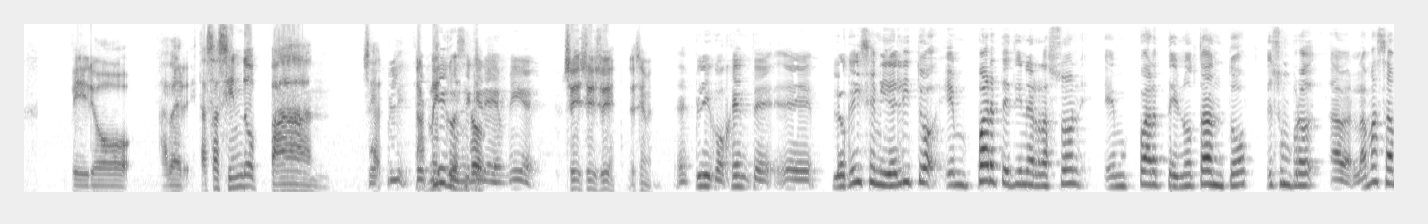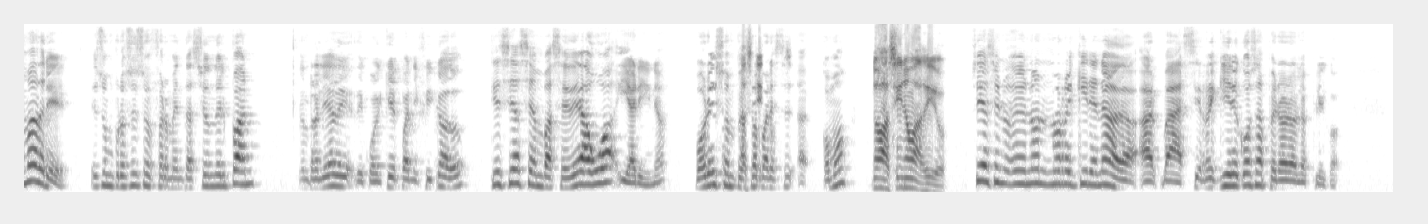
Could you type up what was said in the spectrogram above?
Pero, a ver, estás haciendo pan. O sea, te expli- te estás explico si querés, Miguel. Sí, sí, sí, decime. Explico, gente. Eh, lo que dice Miguelito en parte tiene razón, en parte no tanto. Es un pro- a ver, la masa madre es un proceso de fermentación del pan, en realidad de, de cualquier panificado, que se hace en base de agua y harina. Por eso empezó Así. a aparecer. ah, ¿Cómo? No, así nomás digo. Sí, así no, eh, no- no requiere nada. Ah, va, sí requiere cosas, pero ahora lo explico.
